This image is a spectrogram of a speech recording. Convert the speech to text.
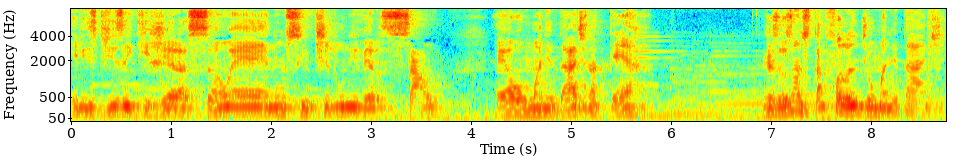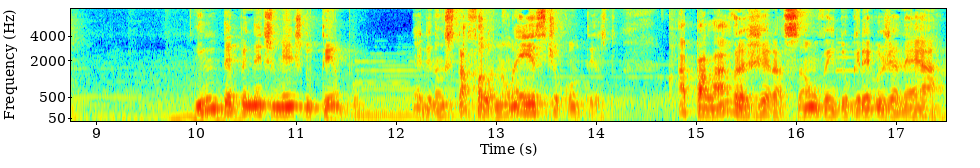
eles dizem que geração é num sentido universal, é a humanidade na Terra. Jesus não está falando de humanidade, independentemente do tempo. Ele não está falando, não é este o contexto. A palavra geração vem do grego genea,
